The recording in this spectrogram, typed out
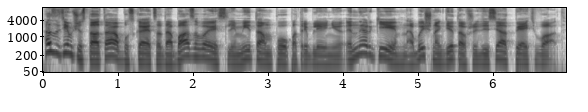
а затем частота опускается до базовой с лимитом по потреблению энергии обычно где-то в 65 Вт.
